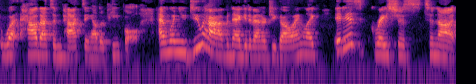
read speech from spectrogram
what how that's impacting other people. And when you do have negative energy going, like it is gracious to not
